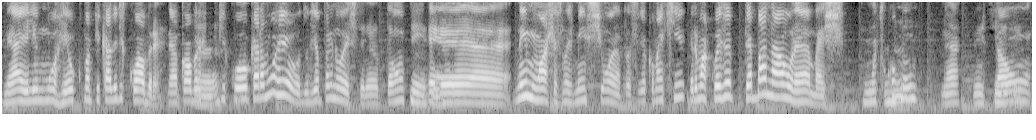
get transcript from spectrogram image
né? Ele morreu com uma picada de cobra. Né? A cobra uhum. picou, o cara morreu do dia pra noite, entendeu? Então, é, nem mostra, mas menciona, para você ver como é que era uma coisa até banal, né? Mas muito uhum. comum. Né? Então, sim, sim.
